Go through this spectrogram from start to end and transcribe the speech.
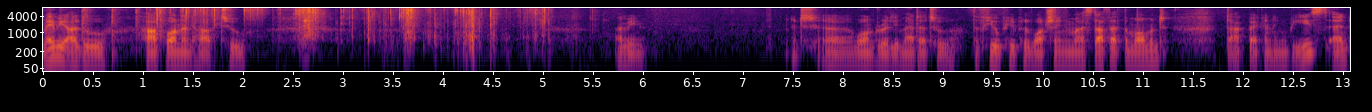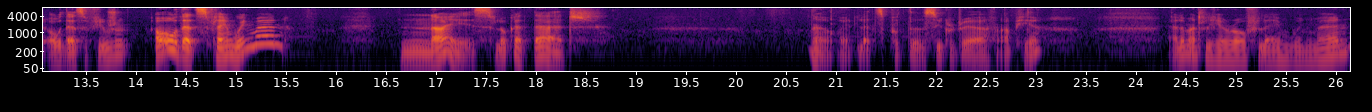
Maybe I'll do half one and half two. I mean, it uh, won't really matter to the few people watching my stuff at the moment. Dark Beckoning Beast, and oh, there's a fusion. Oh, that's Flame Wingman? Nice, look at that. Oh, wait, let's put the secret rare up here. Elemental Hero Flame Wingman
